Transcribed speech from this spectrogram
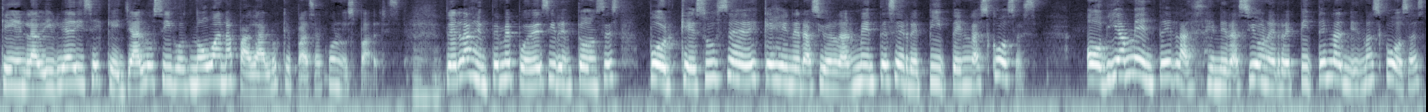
que en la Biblia dice que ya los hijos no van a pagar lo que pasa con los padres. Entonces la gente me puede decir entonces, ¿por qué sucede que generacionalmente se repiten las cosas? Obviamente las generaciones repiten las mismas cosas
